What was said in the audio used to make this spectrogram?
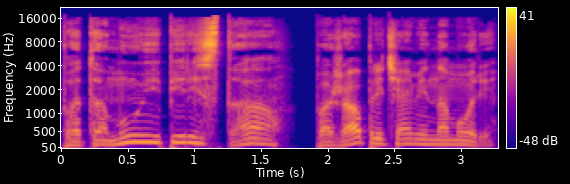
потому и перестал», пожал плечами на море.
